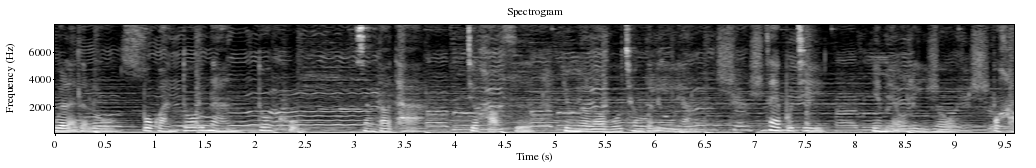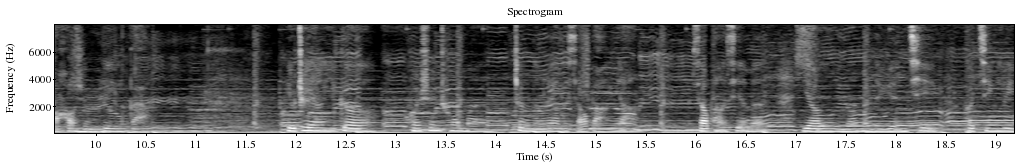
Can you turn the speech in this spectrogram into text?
未来的路不管多难多苦，想到他，就好似拥有了无穷的力量。再不济，也没有理由不好好努力了吧。有这样一个浑身充满正能量的小榜样，小螃蟹们也要以满满的元气和精力，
